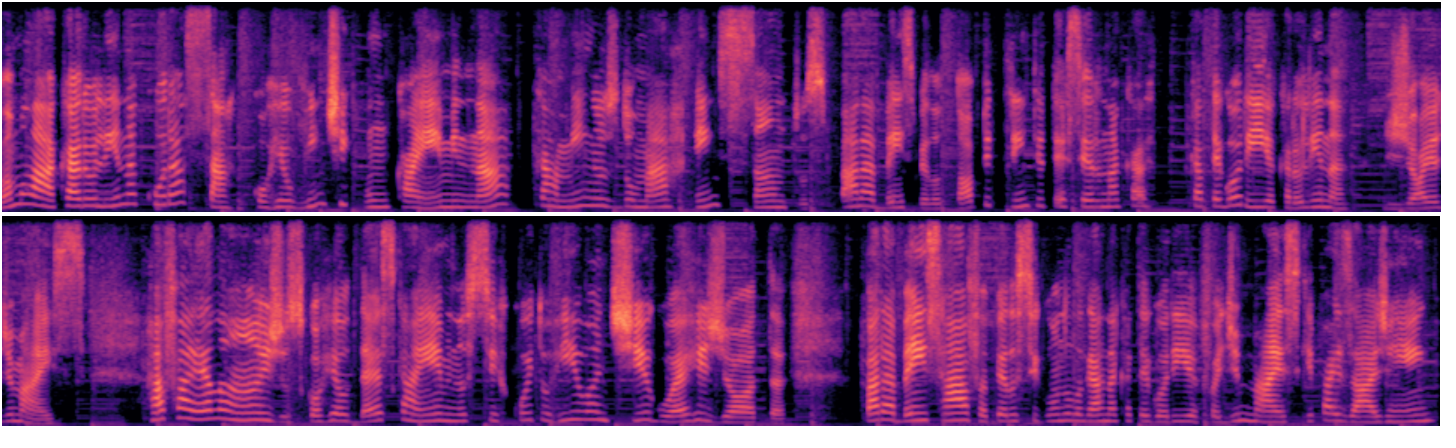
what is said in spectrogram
Vamos lá, Carolina Curaçá correu 21 km na Caminhos do Mar em Santos. Parabéns pelo top 30 e terceiro na categoria, Carolina. Joia demais. Rafaela Anjos correu 10 km no circuito Rio Antigo RJ. Parabéns, Rafa, pelo segundo lugar na categoria. Foi demais. Que paisagem, hein?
